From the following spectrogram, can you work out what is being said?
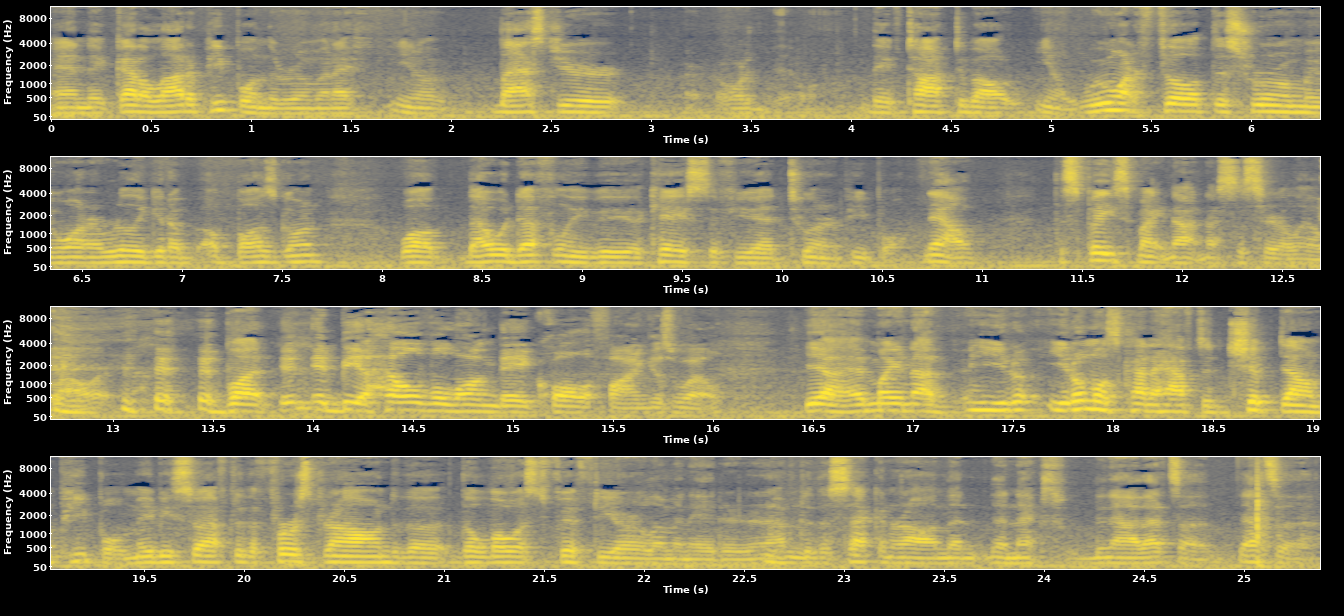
and it got a lot of people in the room. And I, you know, last year, or they've talked about you know we want to fill up this room, we want to really get a, a buzz going. Well, that would definitely be the case if you had 200 people. Now, the space might not necessarily allow it, but It, it'd be a hell of a long day qualifying as well. Yeah, it might not. You'd, you'd almost kind of have to chip down people. Maybe so after the first round, the, the lowest 50 are eliminated, and Mm-hmm. after the second round, then the next. Now that's a that's a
